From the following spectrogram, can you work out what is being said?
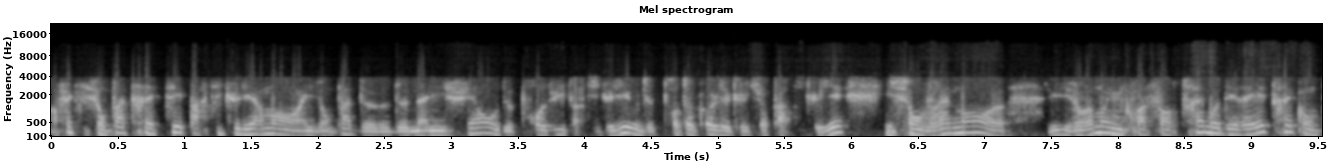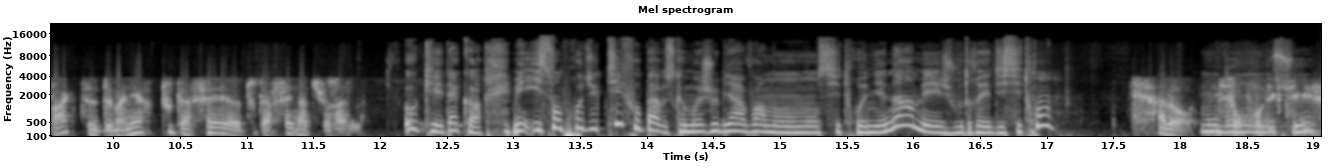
En fait, ils ne sont pas traités particulièrement. Hein. Ils n'ont pas de, de nanifiants ou de produits particuliers ou de protocoles de culture particuliers. Ils sont vraiment. Euh, ils ont vraiment une croissance très modérée, très compacte, de manière tout à fait, tout à fait naturelle. Ok, d'accord. Mais ils sont productifs ou pas? Parce que moi, je veux bien avoir mon, citronnier nain, mais je voudrais des citrons. Alors, ils sont productifs.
